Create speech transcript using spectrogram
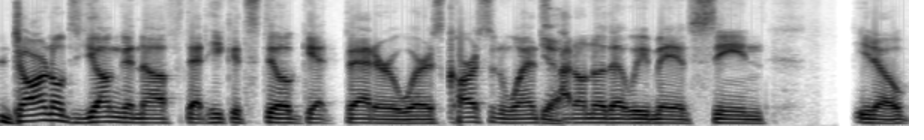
Darnold's young enough that he could still get better, whereas Carson Wentz, Yeah. I don't know that we may have seen. You know,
